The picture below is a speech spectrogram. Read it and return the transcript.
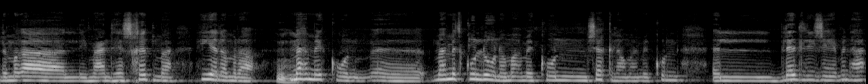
المرأة اللي ما عندهاش خدمة هي المراه مهما يكون مهما تكون لونها مهما يكون شكلها ومهما يكون البلاد اللي جاية منها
